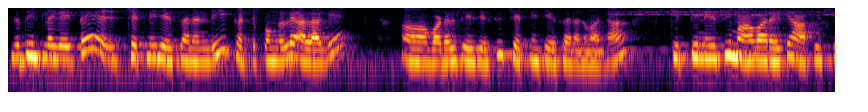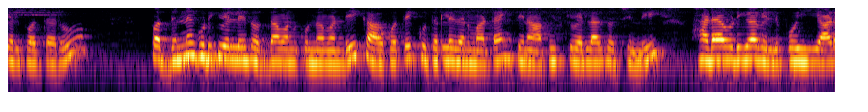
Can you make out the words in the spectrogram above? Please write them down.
ఇంకా దీంట్లోకి అయితే చట్నీ చేశానండి. కట్టి పొంగలి అలాగే వడలు చేసేసి చట్నీ చేశారనమాట కిత్తినేసి తినేసి మా ఆఫీస్కి వెళ్ళిపోతారు. పొద్దున్నే గుడికి వెళ్ళేసి వద్దాం అనుకున్నామండి. కాకపోతే కుదరలేదనమాట ఇంక తిన ఆఫీస్కి వెళ్ళాల్సి వచ్చింది. హడావుడిగా వెళ్ళిపోయి ఆడ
